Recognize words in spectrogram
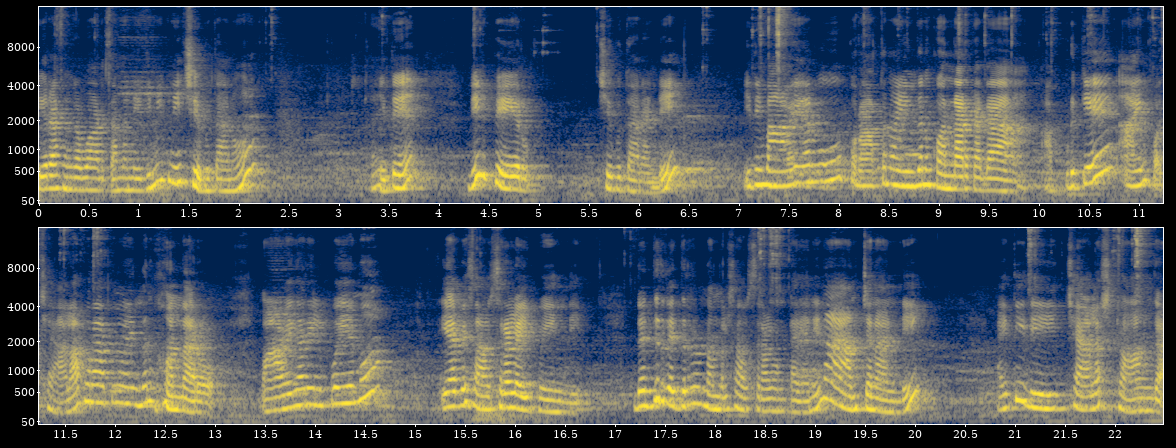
ఏ రకంగా వాడతామనేది మీకు నేను చెబుతాను. అయితే దీని పేరు చెబుతానండి. ఇది మావయ్య గారు అయిందని కొన్నారు కదా. అప్పటికే ఆయన చాలా పురాతనమైందని కొన్నారు. మామయ్య గారు వెళ్ళిపోయేమో యాభై సంవత్సరాలు అయిపోయింది. దగ్గర దగ్గర రెండు వందల సంవత్సరాలు ఉంటాయని నా అంచనా అండి. అయితే ఇది చాలా స్ట్రాంగ్గా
